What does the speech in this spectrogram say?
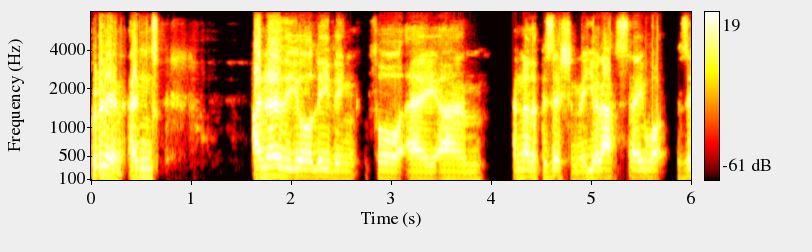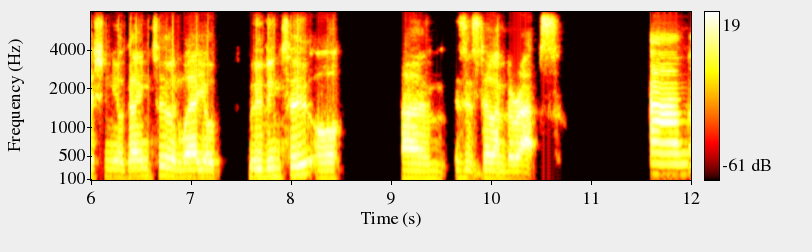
Brilliant. And I know that you're leaving for a um, another position. Are you allowed to say what position you're going to and where you're moving to, or um, is it still under wraps? Um,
